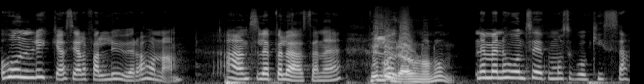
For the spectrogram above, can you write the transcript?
hon lyckas i alla fall lura honom. Han släpper lös henne. Hur lurar hon honom? Nej men hon säger att hon måste gå och kissa.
